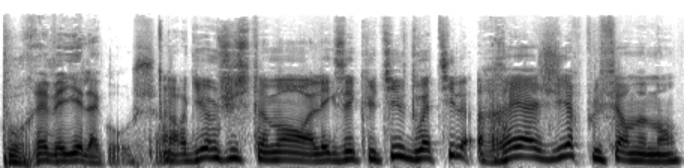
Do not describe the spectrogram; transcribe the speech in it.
pour réveiller la gauche. Alors Guillaume, justement, l'exécutif doit-il réagir plus fermement?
